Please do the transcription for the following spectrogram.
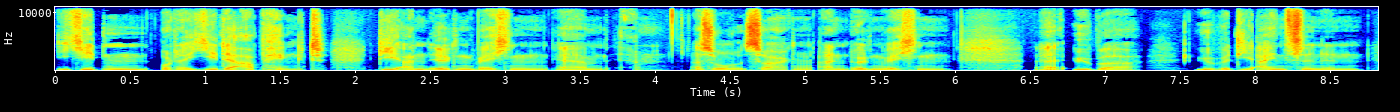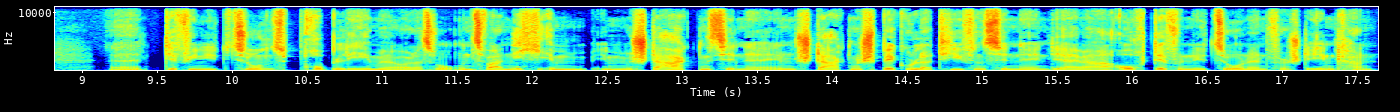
jeden oder jede abhängt, die an irgendwelchen ähm, also sagen, an irgendwelchen äh, über, über die einzelnen äh, Definitionsprobleme oder so. Und zwar nicht im, im starken Sinne, im starken spekulativen Sinne, in der man auch Definitionen verstehen kann.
